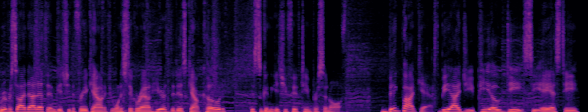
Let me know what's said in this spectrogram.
Riverside.fm gets you the free account. If you want to stick around, here's the discount code. This is going to get you 15% off. Big Podcast, B I G P O D C A S T.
